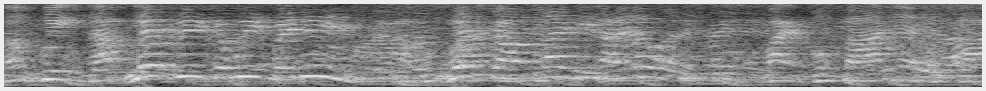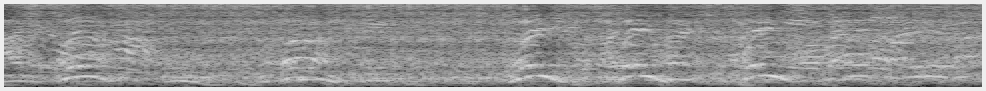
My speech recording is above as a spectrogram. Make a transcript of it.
รถวิ่งครับรถวิ่งก็วิ่งไปดิรถจอดได้ที่ไหนแล้วไม่ผู้การเนี่ยผู้การเออเออเฮ้ยเฮ้ยเฮ้ยไปไปเลยครับ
